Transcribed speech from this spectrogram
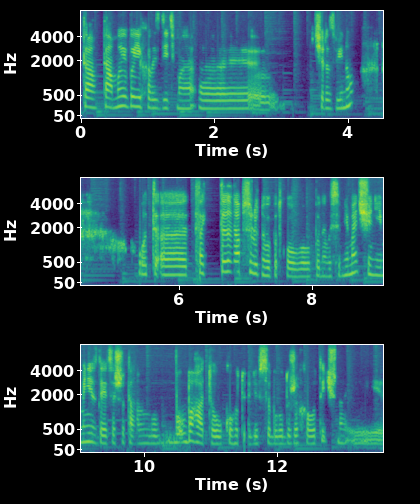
так, так. Ми виїхали з дітьми е, через війну. От е, так абсолютно випадково опинилися в Німеччині, і мені здається, що там багато у кого тоді все було дуже хаотично, і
